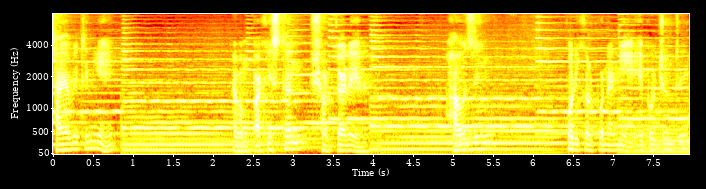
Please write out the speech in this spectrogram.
ছায়াবিথি নিয়ে এবং পাকিস্তান সরকারের হাউজিং পরিকল্পনা নিয়ে এ পর্যন্তই।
